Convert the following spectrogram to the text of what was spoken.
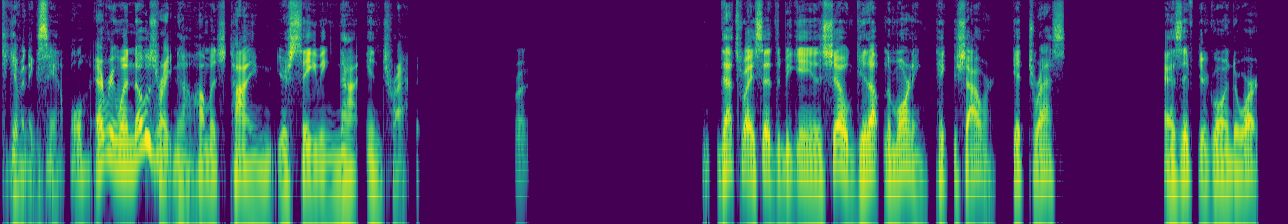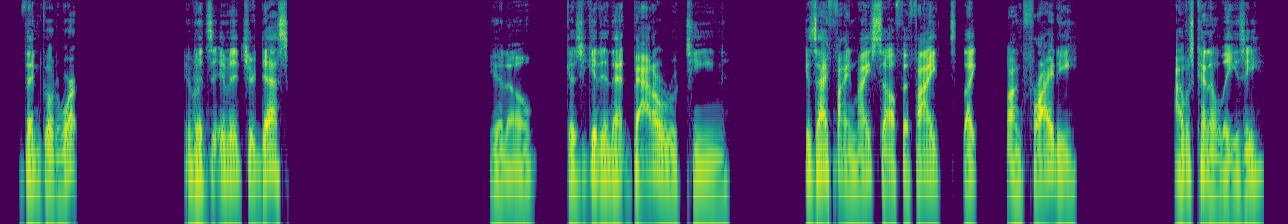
to give an example everyone knows right now how much time you're saving not in traffic Right. that's why i said at the beginning of the show get up in the morning take your shower get dressed as if you're going to work then go to work if Right. it's if it's your desk you know because you get in that battle routine because I find myself if I like on Friday, I was kind of lazy.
